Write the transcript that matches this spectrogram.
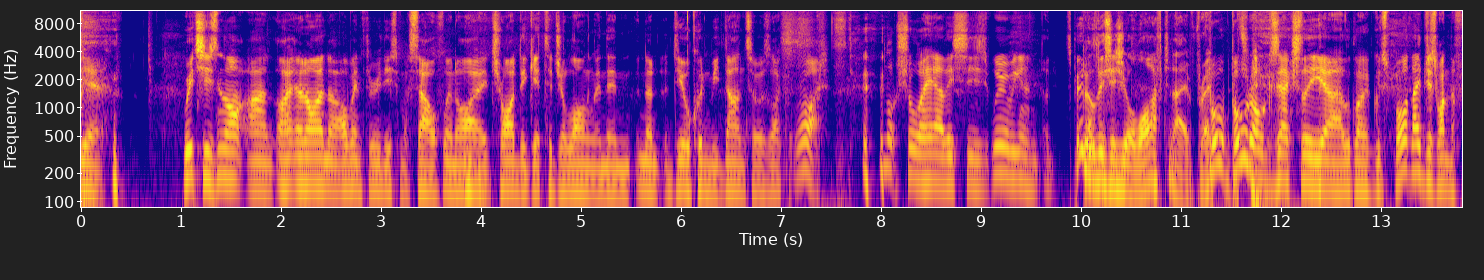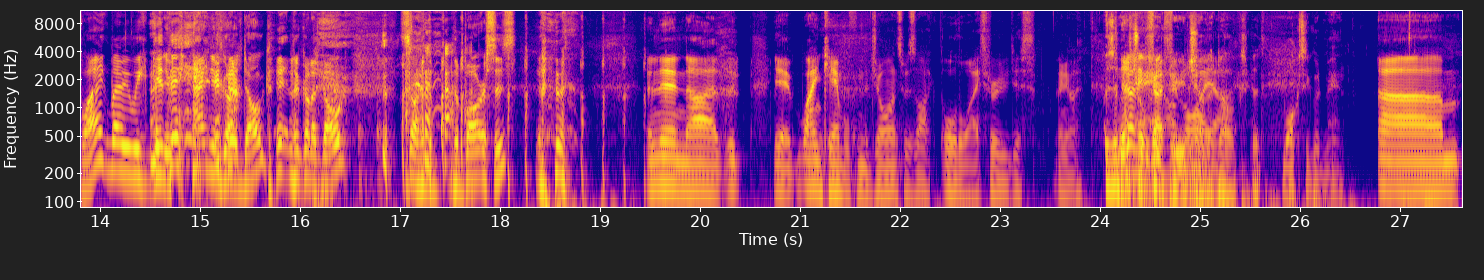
Yeah. Which is not, uh, I, and I know I went through this myself when I tried to get to Geelong and then the deal couldn't be done. So I was like, right, I'm not sure how this is. Where are we going to. It's been all this is your life today, Brett. Bull, Bulldogs actually uh, look like a good sport. They've just won the flag. Maybe we can get And you- there. and you've got a dog. and I've got a dog. Sorry, the, the Borises. and then, uh, yeah, Wayne Campbell from the Giants was like all the way through. Just anyway, There's a natural go fit for through each my, other uh, dogs, but Walk's a good man. Um,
